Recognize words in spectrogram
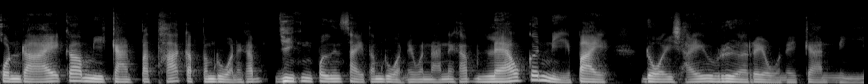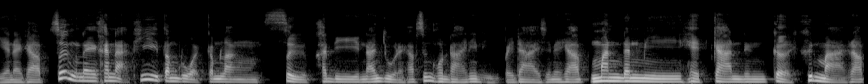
คนร้ายก็มีการปะทะกับตำรวจนะครับยิงปืนใส่ตำรวจในวันนั้นนะครับแล้วก็หนีไปโดยใช้เรือเร็วในการหนีนะครับ ซึ่งในขณะที่ตำรวจกำลังสืบคดีนั้นอยู่นะครับ ซึ่งคนร้ายเนี่ยหนีไปได้ใช่ไหมครับ มันดันมีเหตุการณ์หนึ่งเกิดขึ้นมาครับ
